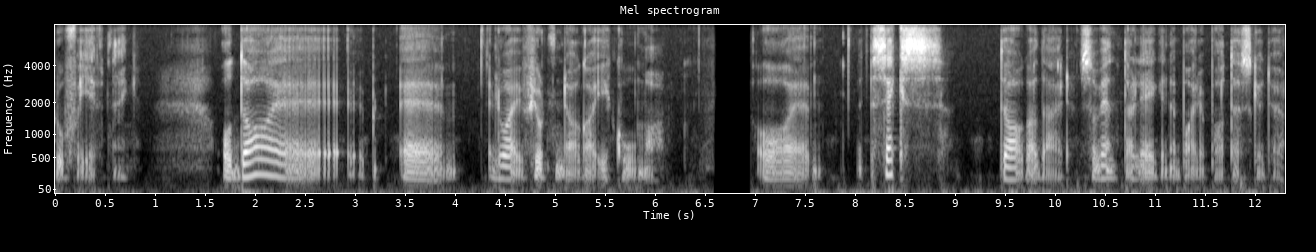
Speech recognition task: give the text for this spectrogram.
blodforgiftning. Og da eh, eh, lå jeg 14 dager i koma. Og eh, seks dager der så venta legene bare på at jeg skulle dø.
